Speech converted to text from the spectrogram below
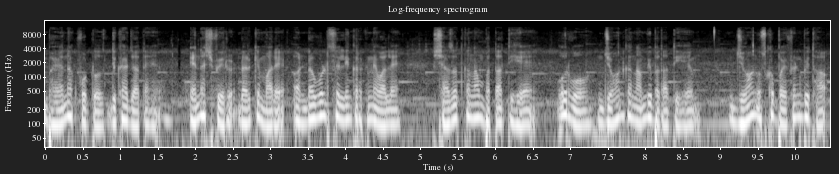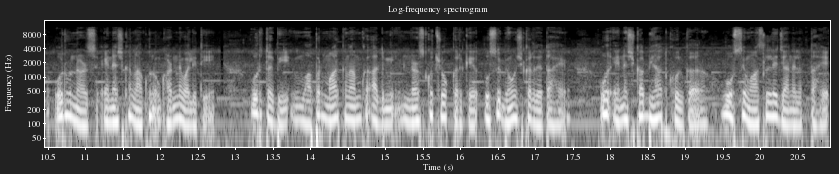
भयानक फ़ोटोज़ दिखाए जाते हैं। एनएच फिर डर के मारे अंडरवर्ल्ड से लिंक रखने वाले शाहजद का नाम बताती है और वो जॉन का नाम भी बताती है। जॉन उसका बॉयफ्रेंड भी था और वो नर्स एनएच का नाखून उखाड़ने वाली थी। और तभी वहाँ पर मार्क नाम का आदमी नर्स को चौक करके उसे बेहोश कर देता है और एनएच का भी हाथ खोलकर वो उससे वहाँ से ले जाने लगता है।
